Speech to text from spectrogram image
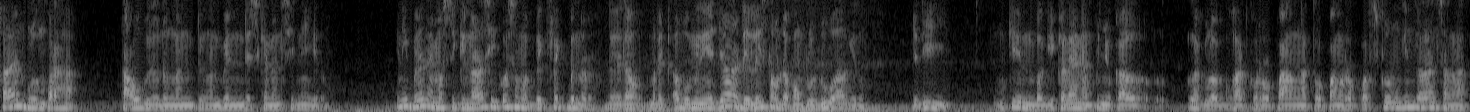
kalian belum pernah tahu gitu dengan dengan band Descendants ini gitu. Ini band emang generasi kok sama Black Flag bener. Dari mereka album ini aja rilis tahun 82 gitu. Jadi mungkin bagi kalian yang penyuka lagu-lagu hardcore punk atau punk rock old school mungkin kalian sangat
